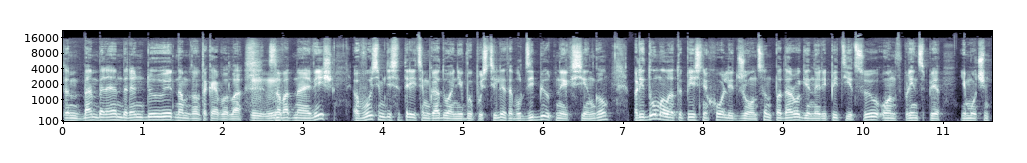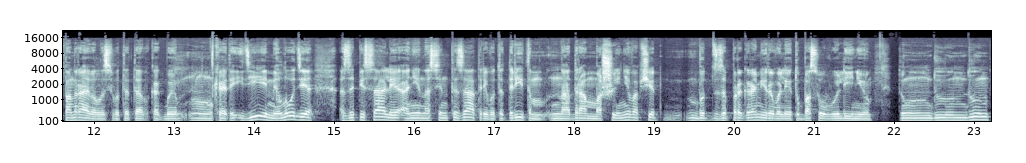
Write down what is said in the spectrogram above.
Bam Bam Don't Do It, нам там такая была угу. заводная вещь. В 83 году они выпустили, это был дебютный их сингл. Придумал эту песню Холли Джонсон по дороге на репетицию. Он, в принципе, ему очень понравилась вот эта как бы какая-то идея, мелодия. Записали они на синтезаторе вот этот ритм на драм-машине вообще вот запрограммировали эту басовую линию. Дун-дун-дун.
